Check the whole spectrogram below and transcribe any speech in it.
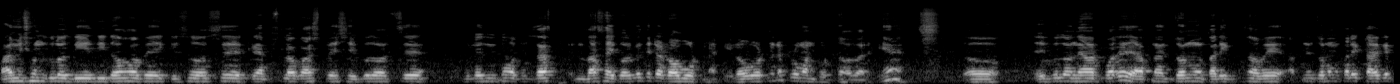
পারমিশনগুলো দিয়ে দিতে হবে, কিছু হচ্ছে ক্র্যাপস লগ আসবে, সেগুলো হচ্ছে তুলে দিতে হবে যাচাই করবে যে এটা রোবট নাকি। রোবট না প্রমাণ করতে হবে আর কি হ্যাঁ? তো এগুলো নেওয়ার পরে আপনার জন্ম তারিখ হবে, আপনি জন্ম তারিখ টার্গেট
